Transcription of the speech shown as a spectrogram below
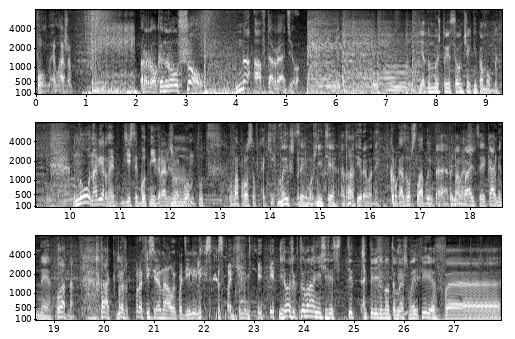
полная лажа. Рок-н-ролл шоу на Авторадио. Я думаю, что и саундчек не помог бы. Ну, наверное, если год не играли живаком, тут вопросов каких-то Мышцы не может. не те, атрофированы. Кругозор слабый, Да, понимаешь. пальцы каменные. Ладно. Так, ежик, Профессионалы поделились своим мнением. ежик в тумане через 4 минуты в нашем эфире. В, э,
